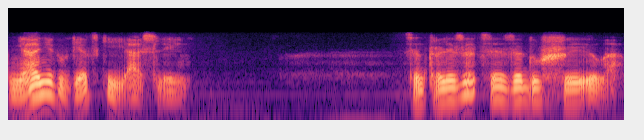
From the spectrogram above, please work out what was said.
нянек в детские ясли. Централизация задушила.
